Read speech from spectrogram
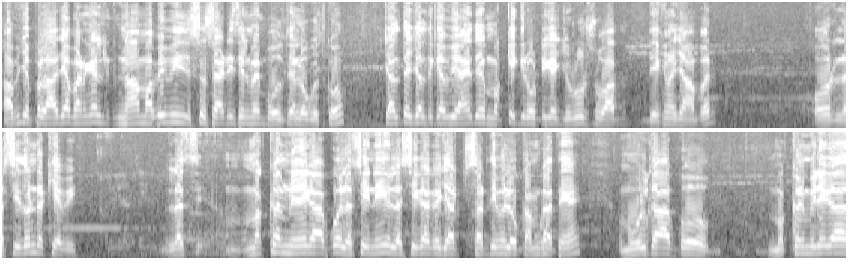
अब जो प्लाजा बन गया, नाम अभी भी सोसाइटी सिल में बोलते हैं लोग उसको। चलते चलते कभी आए तो मक्के की रोटी का ज़रूर स्वाद देखना जहाँ पर। और लस्सी तो नहीं रखी अभी? लस्सी, मक्खन मिलेगा आपको, लस्सी नहीं, लस्सी का सर्दी में लोग कम खाते हैं, मूल का आपको मक्खन मिलेगा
